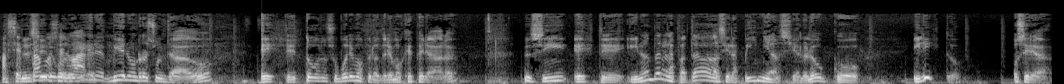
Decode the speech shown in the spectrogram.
Aceptamos decir, el bueno. Viene, viene un resultado, este, todos lo suponemos, pero tenemos que esperar. Sí, este, y no andar a las patadas y a las piñas y a lo loco, y listo. O sea,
